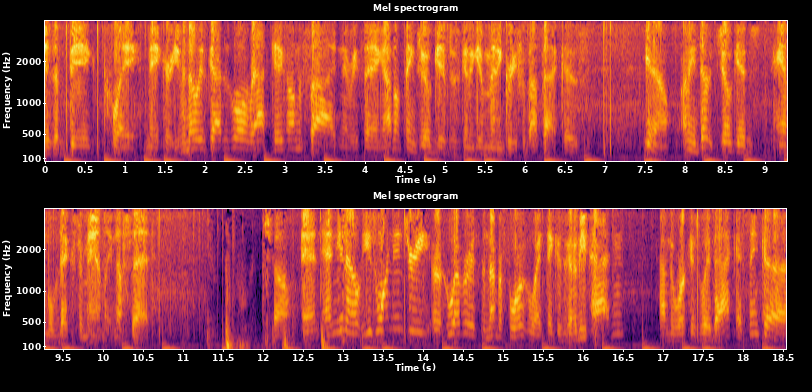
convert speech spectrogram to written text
is a big play maker. Even though he's got his little rap gig on the side and everything, I don't think Joe Gibbs is going to give him any grief about that because, you know, I mean, Joe Gibbs handled Dexter Manley. Enough said. So, and and you know, he's one injury, or whoever is the number four, who I think is going to be Patton, having to work his way back. I think, uh,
